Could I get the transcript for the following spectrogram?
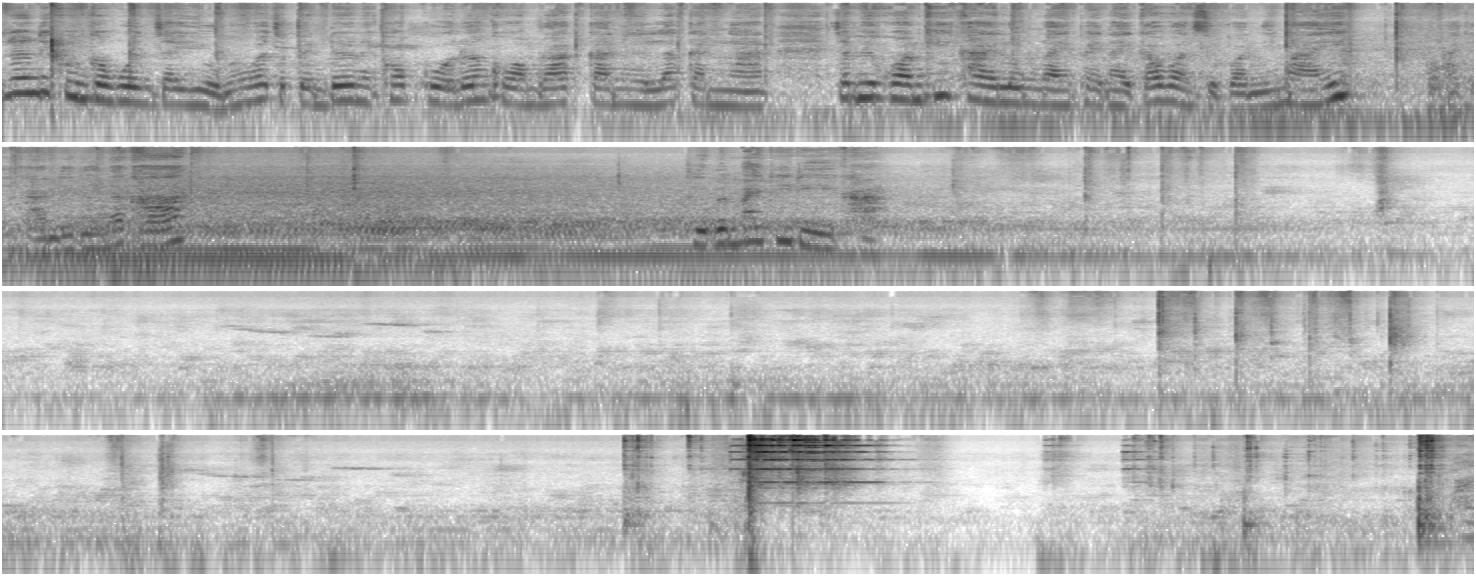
เรื่องที่คุณกังวลใจอยู่ไม่ว่าจะเป็นเรื่องในครอบครัวเรื่องความรักการเงินและการงาน จะมีความขี้คายลงในภายใน9วันสุดวันนี้ไหมอธิษฐานดีๆนะคะ ถือเป็นไพ่ที่ดีค่ะ ไพ่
